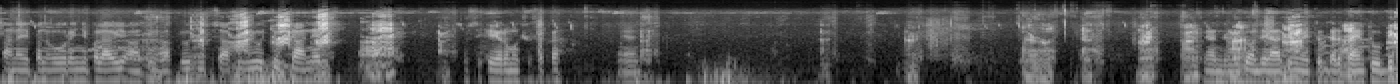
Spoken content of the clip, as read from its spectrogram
Sana ipanoorin nyo palagi yung ating upload dito sa aking YouTube channel. So, si Kero magsasaka. Ayan. Ayan, niligoan din natin. May dala tayong tubig.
